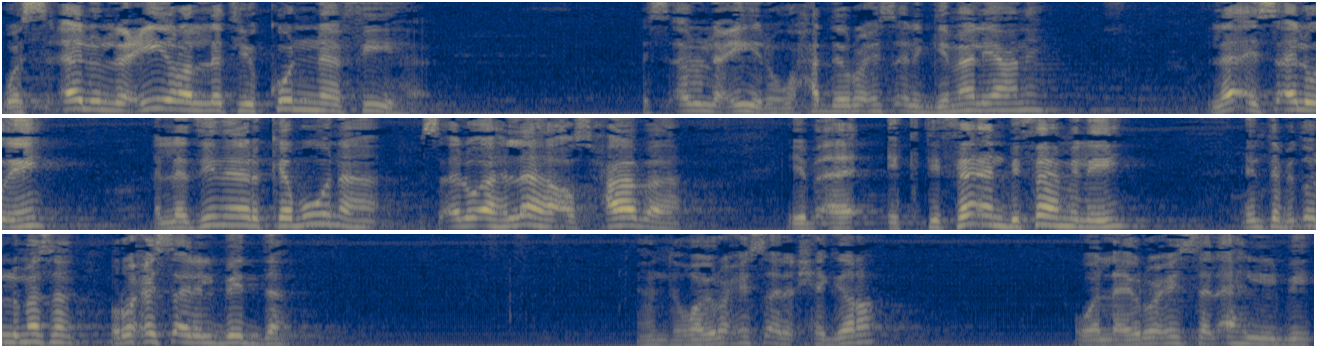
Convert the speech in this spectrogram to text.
واسألوا العير التي كنا فيها. اسألوا العير هو حد يروح يسأل الجمال يعني؟ لا اسألوا إيه؟ الذين يركبونها اسألوا أهلها أصحابها. يبقى اكتفاء بفهم الإيه؟ أنت بتقول له مثلا روح اسأل البيت ده. انت هو يروح يسأل الحجرة ولا يروح يسأل أهل البيت؟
